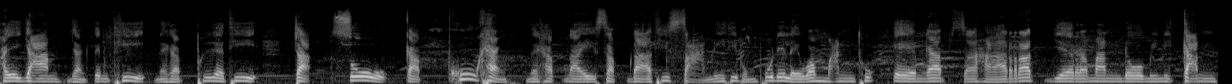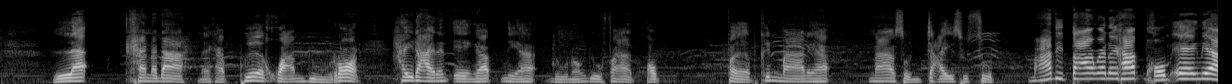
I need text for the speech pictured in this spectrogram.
พยายามอย่างเต็มที่นะครับ เพื่อที่จะสู้กับคู่แข่งนะครับ ในสัปดาห์ที่ 3 นี้ที่ผมพูดได้เลยว่ามันทุกเกมครับ สหรัฐเยอรมันโดมินิกัน และแคนาดานะครับ เพื่อความอยู่รอดให้ได้นั่นเองครับเนี่ยฮะดูน้องยูฟาตบเปิบขึ้นมาเนี่ยฮะน่าสนใจสุดๆ มาติดตามกันนะครับ ผมเองเนี่ย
